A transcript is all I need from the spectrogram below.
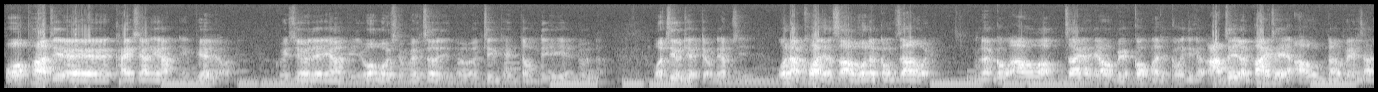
我拍这个开箱影影片哦，开箱这影片，我无想要做任何惊天动地的言论啊。我只有一个重点是，我若看到啥，我就讲啥话。有人讲啊，我也毋知啊，然后别讲啊，讲一个啊，这人歹，这个后人变啥？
